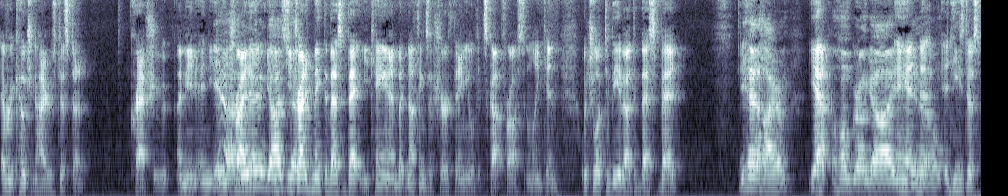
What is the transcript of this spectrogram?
every coaching hire is just a crapshoot i mean and, you- and you try to guys you, you try to make the best bet you can but nothing's a sure thing you look at scott frost and lincoln which looked to be about the best bet you had to hire him. yeah a homegrown guy, and, you know. uh, and he's just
